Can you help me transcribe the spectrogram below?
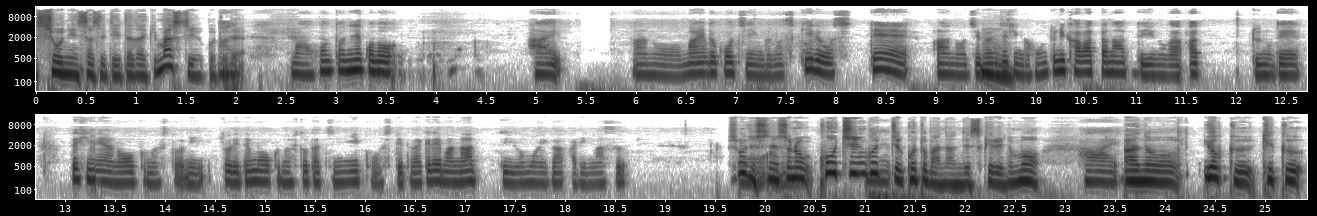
承認させていただきますということで。まあ本当にね、この、はい。あの、マインドコーチングのスキルを知って、あの、自分自身が本当に変わったなっていうのがあるので、ぜひね、あの、多くの人に、一人でも多くの人たちに、こう、していただければなっていう思いがあります。そうですね。その、コーチングっていう言葉なんですけれども、はい。あの、よく聞く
